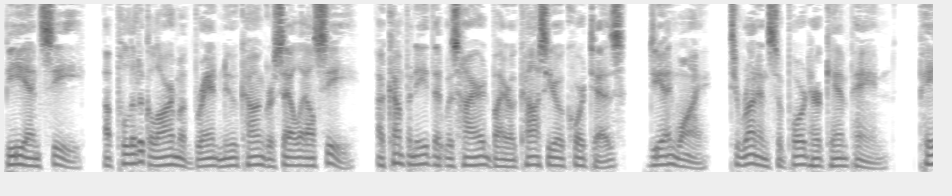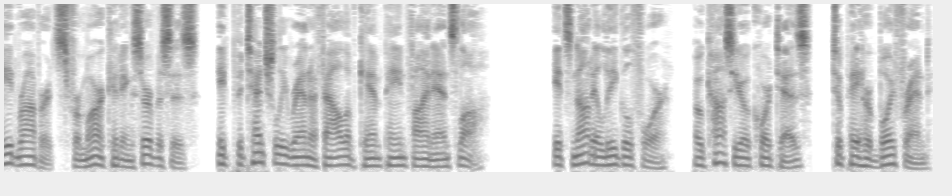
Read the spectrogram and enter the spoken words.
BNC, a political arm of Brand New Congress LLC, a company that was hired by Ocasio-Cortez, DNY, to run and support her campaign, paid Roberts for marketing services, it potentially ran afoul of campaign finance law. It's not illegal for Ocasio-Cortez to pay her boyfriend,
